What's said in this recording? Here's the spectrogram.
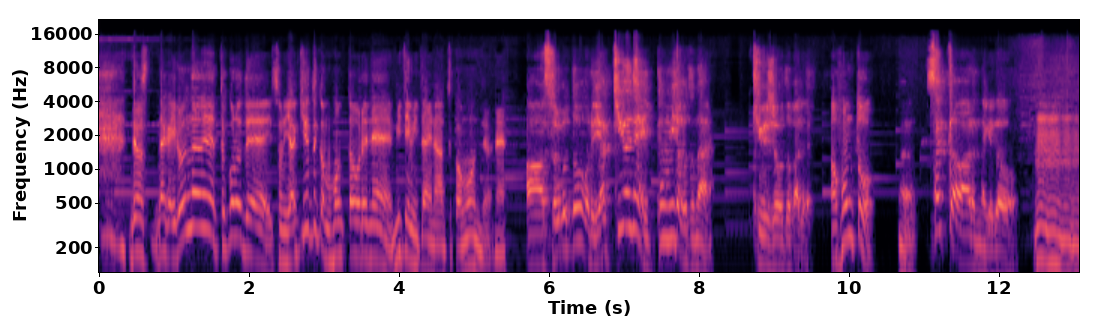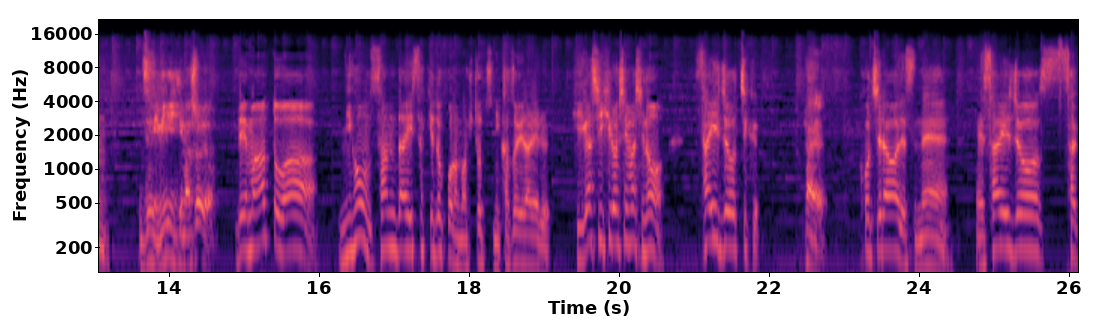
でも、なんかいろんなね、ところで、その野球とかも本当は俺ね、見てみたいなとか思うんだよね。あ。ああ、そういうこと？俺野球ね、一回も見たことない。球場とかで。あ、本当？うん。サッカーはあるんだけど、うんうんうんうん。ぜひ見に行きましょうよ。で、まあ、あとは、日本三大酒どころの一つに数えられる、東広島市の西条地区。はい。こちらはですね、えー西条酒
